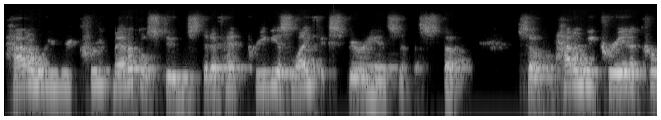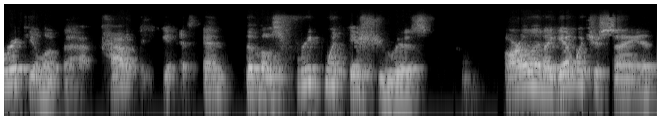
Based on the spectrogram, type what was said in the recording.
How do we recruit medical students that have had previous life experience in this stuff? So how do we create a curriculum back? How do, and the most frequent issue is, Arlen, I get what you're saying,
